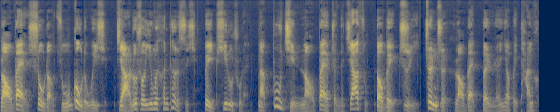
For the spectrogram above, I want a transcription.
老拜受到足够的威胁，假如说因为亨特的事情被披露出来，那不仅老拜整个家族要被质疑，甚至老拜本人要被弹劾，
